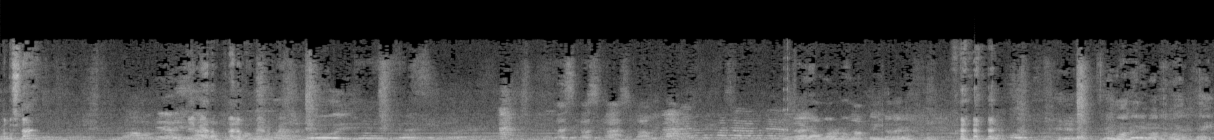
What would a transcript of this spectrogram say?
Tapos na? Hindi, meron, alam ko meron pa. yan. Talaga ako marunong acting talaga. Gumagano yung mata ko, halata eh.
